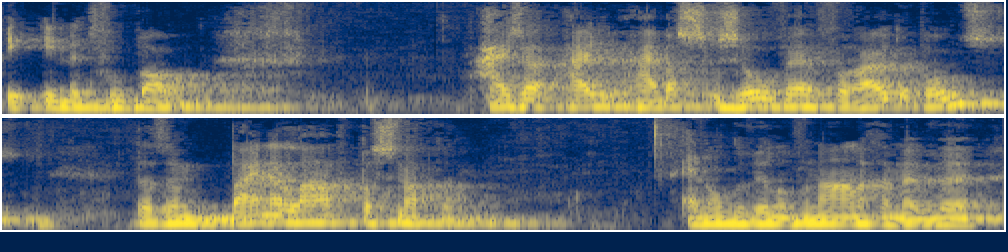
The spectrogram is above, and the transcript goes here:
in het voetbal. Hij, hij, hij was zo ver vooruit op ons, dat we hem bijna later pas snapten. En onder Willem van Hanegem hebben we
